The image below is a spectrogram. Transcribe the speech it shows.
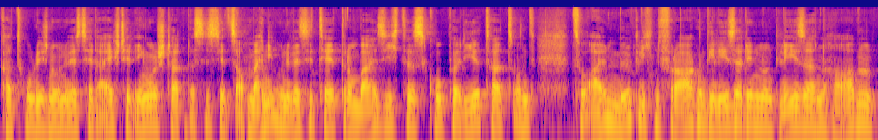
Katholischen Universität Eichstätt-Ingolstadt, das ist jetzt auch meine Universität, darum weiß ich das, kooperiert hat und zu allen möglichen Fragen, die Leserinnen und Lesern haben,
